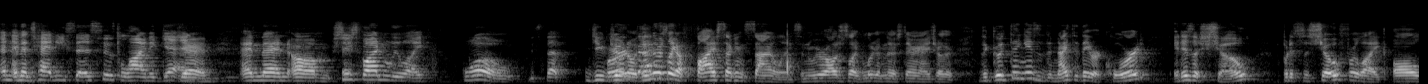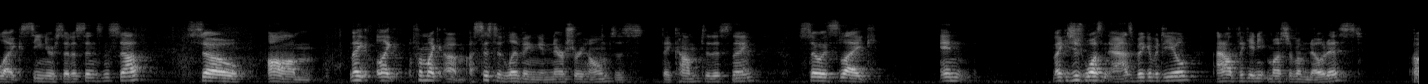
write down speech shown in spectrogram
and then, Teddy says his line again. again, and then um She's finally like, "Whoa, is that Dude, dude, no, then there's like a five second silence, and we were all just like looking there, staring at each other. The good thing is, the night that they record, it is a show, but it's a show for like all like senior citizens and stuff. So, um, like like from like um, assisted living and nursery homes is they come to this thing, so it's like, and like it just wasn't as big of a deal. I don't think any much of them noticed. But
